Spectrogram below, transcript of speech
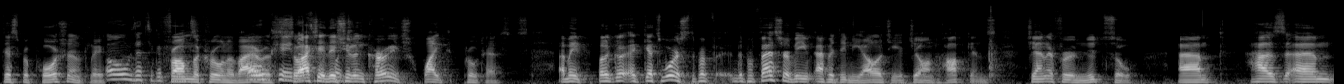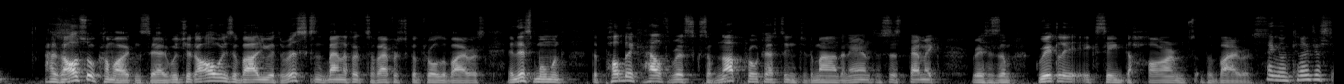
disproportionately Oh, that's a good from point. the coronavirus. Okay, so actually, they point. should encourage white protests. I mean, but it, it gets worse. The, prof- the professor of epidemiology at Johns Hopkins, Jennifer Nuzzo, um, has um, has also come out and said we should always evaluate the risks and benefits of efforts to control the virus. In this moment, the public health risks of not protesting to demand an end to systemic racism greatly exceed the harms of the virus. Hang on, can I just,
